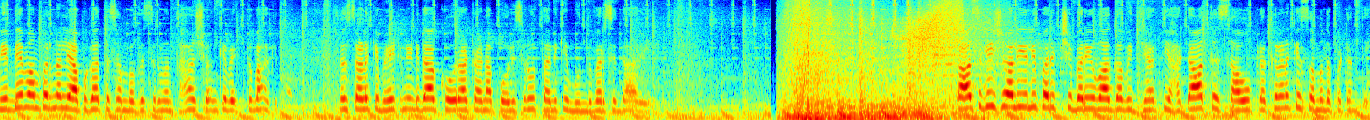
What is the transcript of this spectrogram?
ನಿದ್ದೆ ಮಂಪರ್ನಲ್ಲಿ ಅಪಘಾತ ಸಂಭವಿಸಿರುವಂತಹ ಶಂಕೆ ವ್ಯಕ್ತವಾಗಿದೆ. ಸ್ಥಳಕ್ಕೆ ಭೇಟಿ ನೀಡಿದ ಕೋರಾ ಠಾಣಾ ಪೊಲೀಸರು ತನಿಖೆ ಮುಂದುವರೆಸಿದ್ದಾರೆ. ಖಾಸಗಿ ಶಾಲೆಯಲ್ಲಿ ಪರೀಕ್ಷೆ ಬರೆಯುವಾಗ ವಿದ್ಯಾರ್ಥಿ ಹಠಾತ್ ಸಾವು ಪ್ರಕರಣಕ್ಕೆ ಸಂಬಂಧಪಟ್ಟಂತೆ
